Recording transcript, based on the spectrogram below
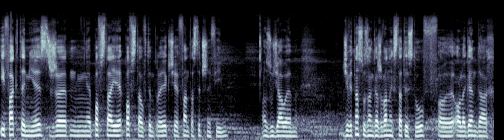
I faktem jest, że mm, powstaje, powstał w tym projekcie fantastyczny film z udziałem 19 zaangażowanych statystów o, legendach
